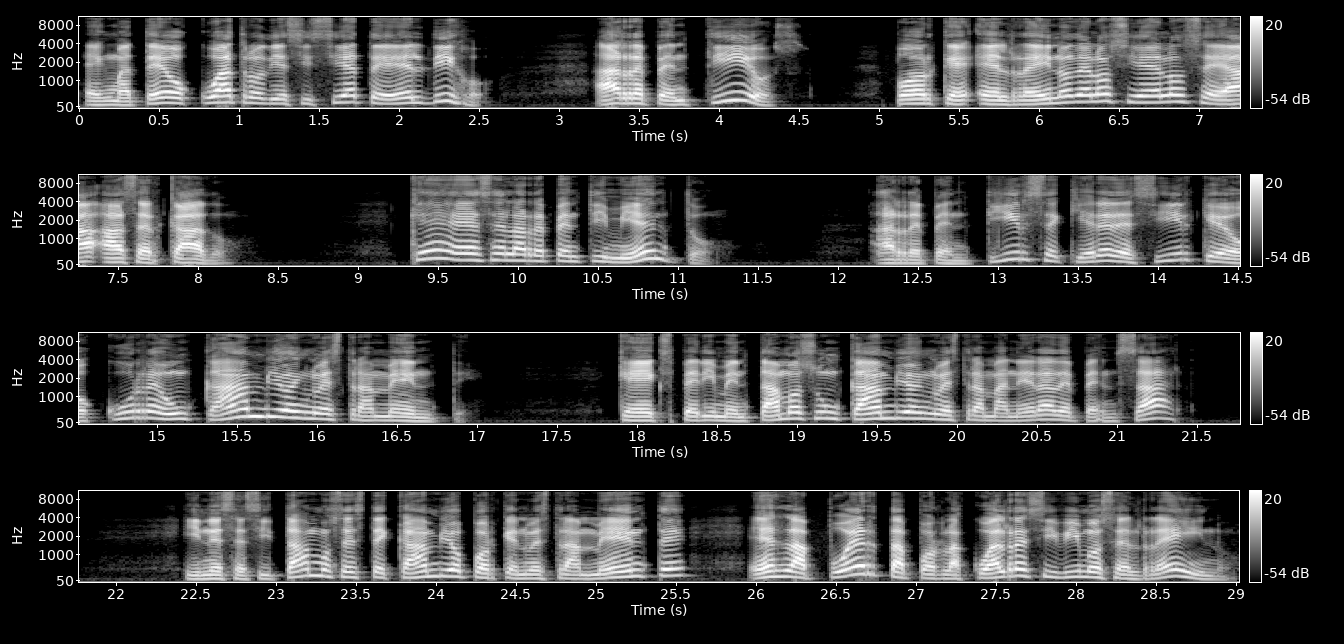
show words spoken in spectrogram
en Mateo 4:17, Él dijo, arrepentíos, porque el reino de los cielos se ha acercado. ¿Qué es el arrepentimiento? Arrepentirse quiere decir que ocurre un cambio en nuestra mente que experimentamos un cambio en nuestra manera de pensar. Y necesitamos este cambio porque nuestra mente es la puerta por la cual recibimos el reino.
